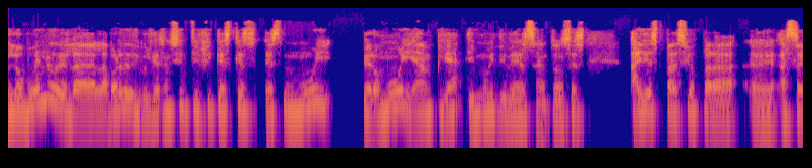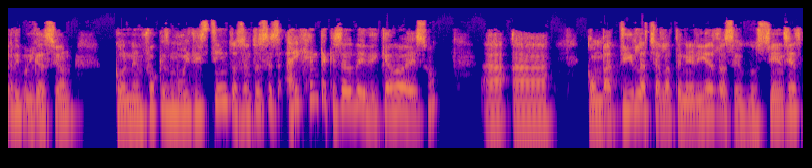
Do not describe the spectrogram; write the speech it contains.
lo bueno de la labor de divulgación científica es que es, es, muy, pero muy amplia y muy diversa. Entonces, hay espacio para eh, hacer divulgación con enfoques muy distintos. Entonces, hay gente que se ha dedicado a eso, a, combatir las charlatanerías, las pseudociencias,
